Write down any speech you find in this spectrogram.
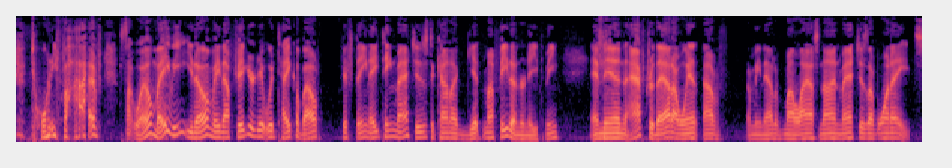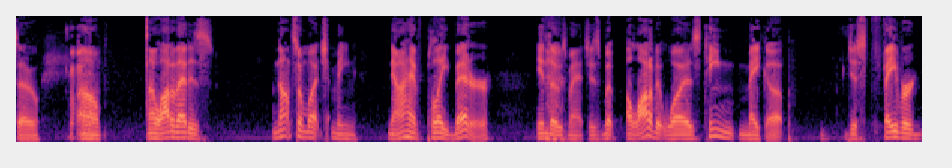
25?" It's like, well, maybe, you know. I mean, I figured it would take about 15, 18 matches to kind of get my feet underneath me, and then after that, I went. I've, I mean, out of my last nine matches, I've won eight. So, um, a lot of that is not so much. I mean, now I have played better in those matches, but a lot of it was team makeup just favored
